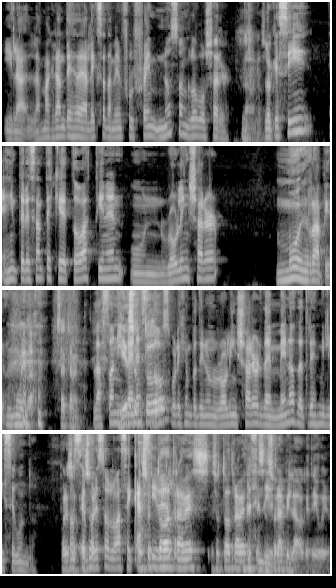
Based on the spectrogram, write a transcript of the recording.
y las más grandes de Alexa, también full frame, no son global shutter. No, no Lo que sí es interesante es que todas tienen un rolling shutter muy rápido. Muy bajo, exactamente. la Sony Venice 2, por ejemplo, tiene un rolling shutter de menos de 3 milisegundos. Por eso, Entonces, por eso lo hace casi. Eso es todo a través, eso es todo a través del sensor apilado que te digo yo.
